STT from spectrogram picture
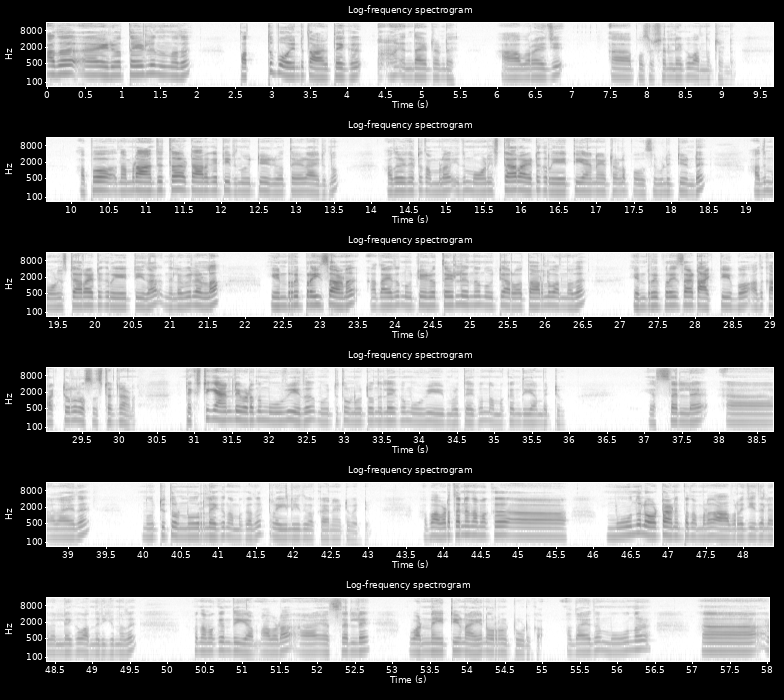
അത് എഴുപത്തേഴിൽ നിന്നത് പത്ത് പോയിന്റ് താഴത്തേക്ക് എന്തായിട്ടുണ്ട്? ആവറേജ് പൊസിഷനിലേക്ക് വന്നിട്ടുണ്ട്. അപ്പോൾ നമ്മുടെ ആദ്യത്തെ ടാർഗറ്റ് ഇരുന്നൂറ്റി എഴുപത്തേഴായിരുന്നു അത് കഴിഞ്ഞിട്ട് നമ്മൾ ഇത് മോർണിംഗ് സ്റ്റാർ ആയിട്ട് ക്രിയേറ്റ് ചെയ്യാനായിട്ടുള്ള പോസിബിലിറ്റി ഉണ്ട്. അത് മോർണിംഗ് സ്റ്റാർ ആയിട്ട് ക്രിയേറ്റ് ചെയ്താൽ നിലവിലുള്ള എൻട്രി പ്രൈസ് ആണ് അതായത് നൂറ്റി എഴുപത്തേഴിൽ നിന്ന് നൂറ്റി അറുപത്താറിൽ വന്നത് എൻട്രി പ്രൈസ് ആയിട്ട് ആക്ട് ചെയ്യുമ്പോൾ അത് കറക്റ്റ് ഒരു റെസിസ്റ്റന്റ് ആണ് നെക്സ്റ്റ് ക്യാൻഡിൽ ഇവിടെ നിന്ന് മൂവ് ചെയ്ത് നൂറ്റി തൊണ്ണൂറ്റൊന്നിലേക്ക് മൂവ് ചെയ്യുമ്പോഴത്തേക്കും നമുക്ക് എന്ത് ചെയ്യാൻ പറ്റും? എസ് എൽ അതായത് നൂറ്റി തൊണ്ണൂറിലേക്ക് നമുക്കത് ട്രെയിൽ ചെയ്ത് വെക്കാനായിട്ട് പറ്റും. അപ്പോൾ അവിടെ തന്നെ നമുക്ക് മൂന്ന് ലോട്ടാണ് ഇപ്പോൾ നമ്മൾ ആവറേജ് ചെയ്ത ലെവലിലേക്ക് വന്നിരിക്കുന്നത്. അപ്പോൾ നമുക്ക് എന്ത് ചെയ്യാം? അവിടെ S L one eighty nine ഒരെണ്ണം ഇട്ട് കൊടുക്കാം. അതായത് മൂന്ന്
